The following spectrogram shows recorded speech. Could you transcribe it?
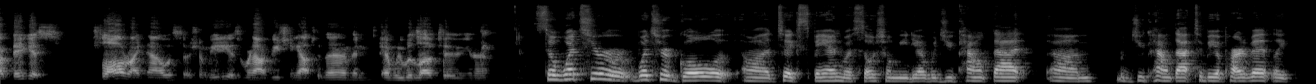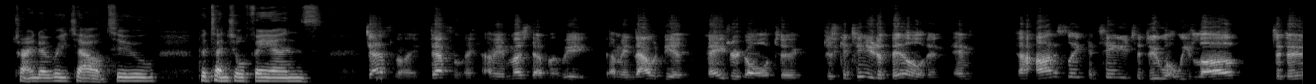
our biggest flaw right now with social media is we're not reaching out to them, and, and we would love to, you know. So what's your what's your goal uh, to expand with social media? Would you count that? Um, would you count that to be a part of it? Like trying to reach out to potential fans. Definitely, definitely. I mean, most definitely. We, I mean, that would be a major goal to just continue to build and, and honestly continue to do what we love to do,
